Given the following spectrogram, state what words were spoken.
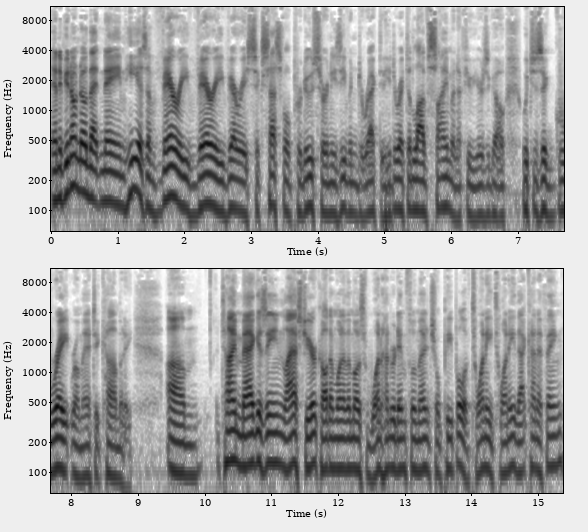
And if you don't know that name, he is a very, very, very successful producer, and he's even directed. He directed Love Simon a few years ago, which is a great romantic comedy. Um, Time magazine last year called him one of the most 100 influential people of 2020, that kind of thing.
